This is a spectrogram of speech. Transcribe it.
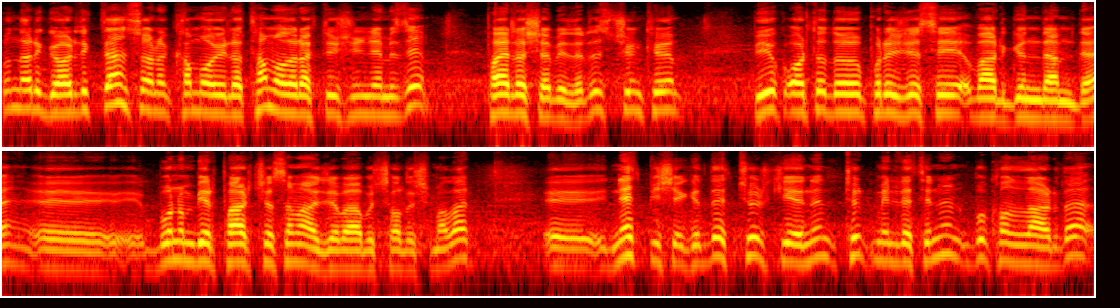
Bunları gördükten sonra kamuoyuyla tam olarak düşüncemizi paylaşabiliriz. Çünkü Büyük Orta Doğu projesi var gündemde. Ee, bunun bir parçası mı acaba bu çalışmalar? Ee, net bir şekilde Türkiye'nin, Türk milletinin bu konularda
